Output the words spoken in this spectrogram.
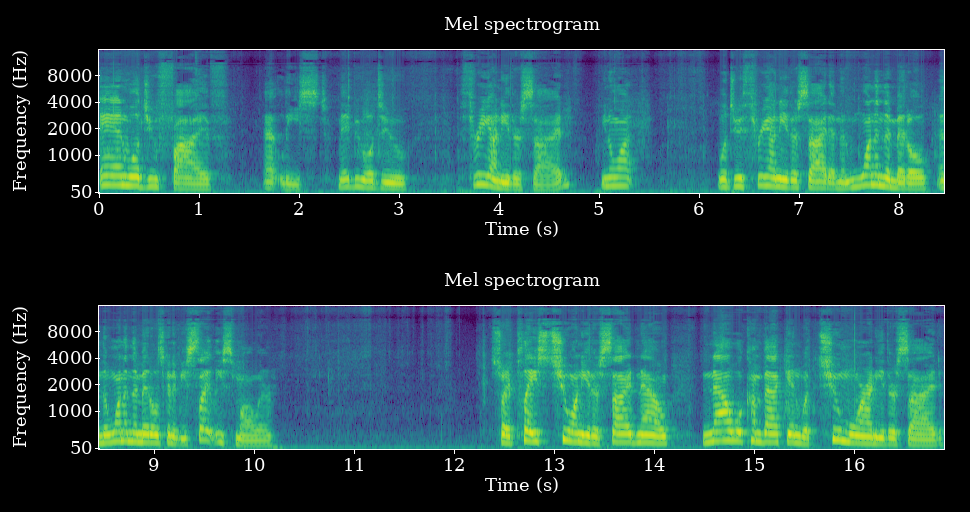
And we'll do five at least. Maybe we'll do three on either side. You know what? We'll do three on either side and then one in the middle. And the one in the middle is going to be slightly smaller. So I placed two on either side now. Now we'll come back in with two more on either side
